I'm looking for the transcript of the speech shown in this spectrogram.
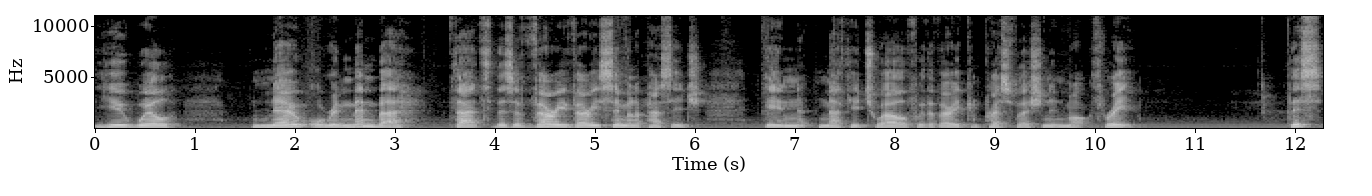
you will know or remember that there's a very, very similar passage in Matthew 12 with a very compressed version in Mark 3. This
